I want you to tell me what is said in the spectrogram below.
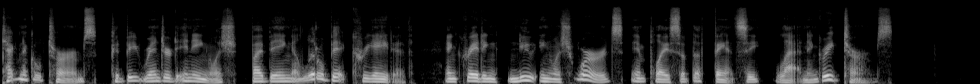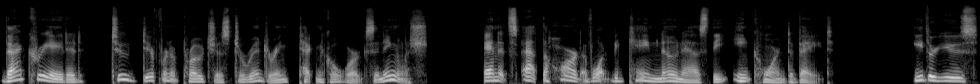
technical terms could be rendered in English by being a little bit creative and creating new English words in place of the fancy Latin and Greek terms. That created two different approaches to rendering technical works in English, and it's at the heart of what became known as the inkhorn debate. Either use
